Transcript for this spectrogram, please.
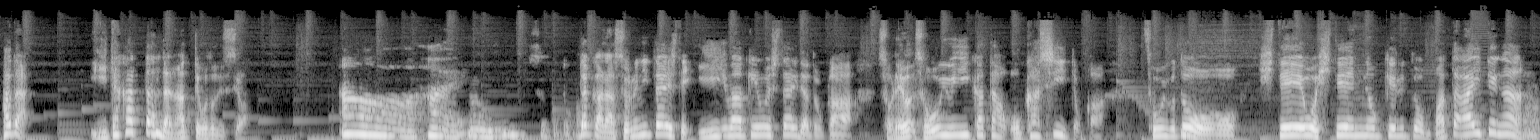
ただ、言いたかったんだなってことですよ。ああ、はい。うん。そういうことか。だから、それに対して言い訳をしたりだとか、それは、そういう言い方はおかしいとか、そういうことを、否定を否定に乗っけると、また相手が、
